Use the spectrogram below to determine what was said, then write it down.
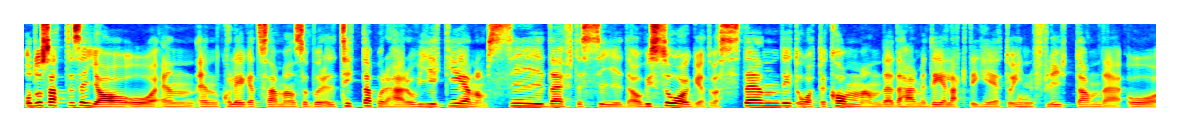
och då satte sig jag och en, en kollega tillsammans och började titta på det här. Och vi gick igenom sida efter sida och vi såg att det var ständigt återkommande det här med delaktighet och inflytande. Och,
